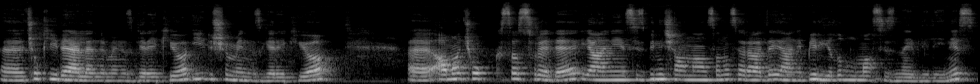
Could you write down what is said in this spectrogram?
e, çok iyi değerlendirmeniz gerekiyor. iyi düşünmeniz gerekiyor. E, ama çok kısa sürede yani siz bir nişanlansanız herhalde yani bir yılı bulmaz sizin evliliğiniz.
